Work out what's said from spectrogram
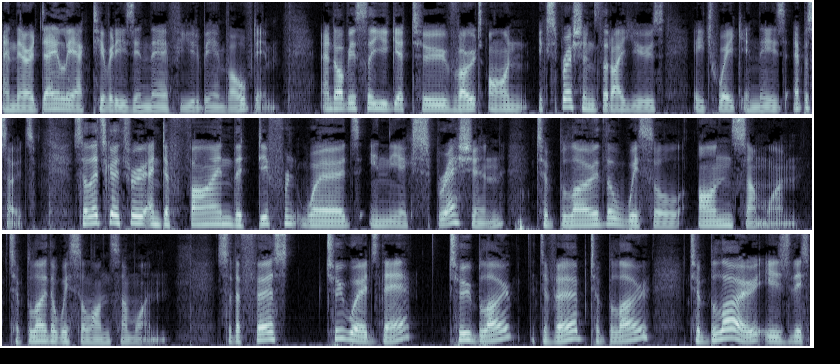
and there are daily activities in there for you to be involved in. And obviously, you get to vote on expressions that I use each week in these episodes. So let's go through and define the different words in the expression to blow the whistle on someone. To blow the whistle on someone. So the first two words there to blow, it's a verb, to blow. To blow is this.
